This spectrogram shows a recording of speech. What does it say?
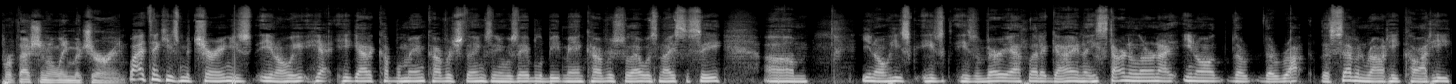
professionally maturing? Well, I think he's maturing. He's, you know, he, he got a couple man coverage things and he was able to beat man coverage, so that was nice to see. Um, you know, he's he's he's a very athletic guy, and he's starting to learn. I, you know, the the the seven route he caught, he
